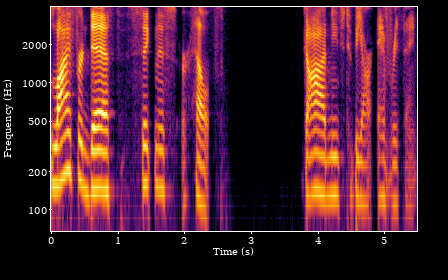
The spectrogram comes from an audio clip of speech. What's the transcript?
Life or death, sickness or health. God needs to be our everything.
